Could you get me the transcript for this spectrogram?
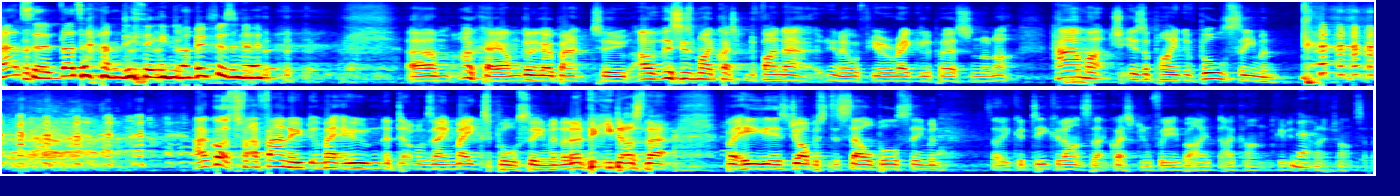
That's a that's a handy thing in life, isn't it? Um, okay, I'm going to go back to. Oh, this is my question to find out, you know, if you're a regular person or not. How much is a pint of bull semen? I've got a fan who, who I don't want to say makes bull semen. I don't think he does that, but he, his job is to sell bull semen. So he could, he could answer that question for you, but I, I can't give you No. the correct answer.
